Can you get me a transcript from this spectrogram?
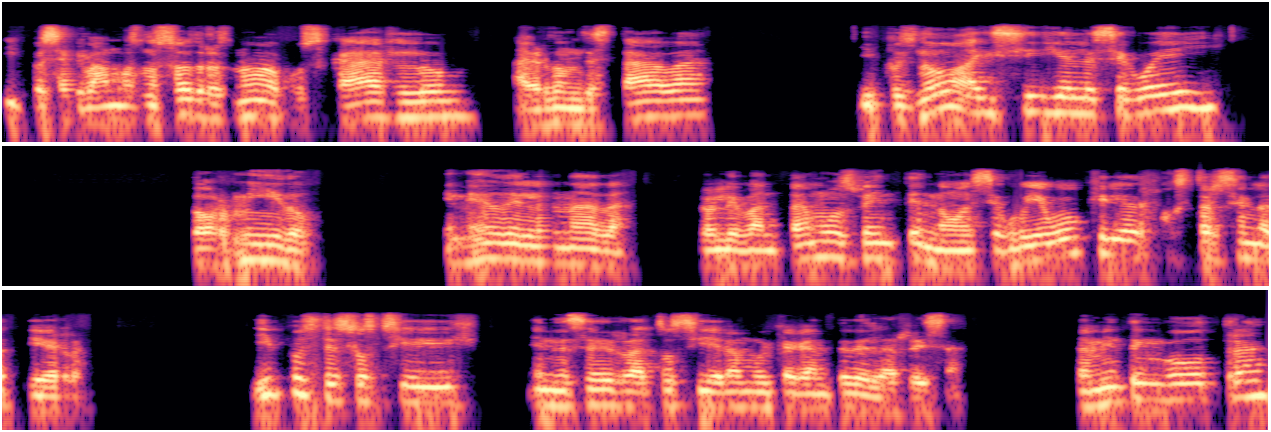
y pues ahí vamos nosotros, ¿no? A buscarlo, a ver dónde estaba. Y pues no, ahí sigue ese güey dormido en medio de la nada. Lo levantamos 20, no, ese güey quería acostarse en la tierra. Y pues eso sí, en ese rato sí era muy cagante de la risa. También tengo otra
